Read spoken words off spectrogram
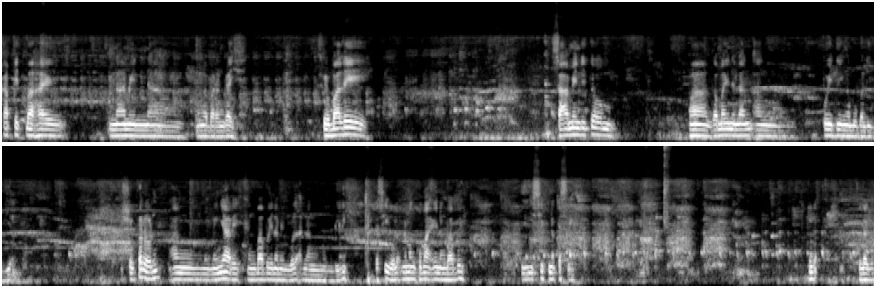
kapitbahay namin na mga barangay. So, bali, sa amin dito, ah, gamay na lang ang pwede nga mabaligyan. So karon ang nangyari, ang baboy namin wala nang magbili kasi wala namang kumain ng baboy. Iisip na kasi. Wala. Talaga.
